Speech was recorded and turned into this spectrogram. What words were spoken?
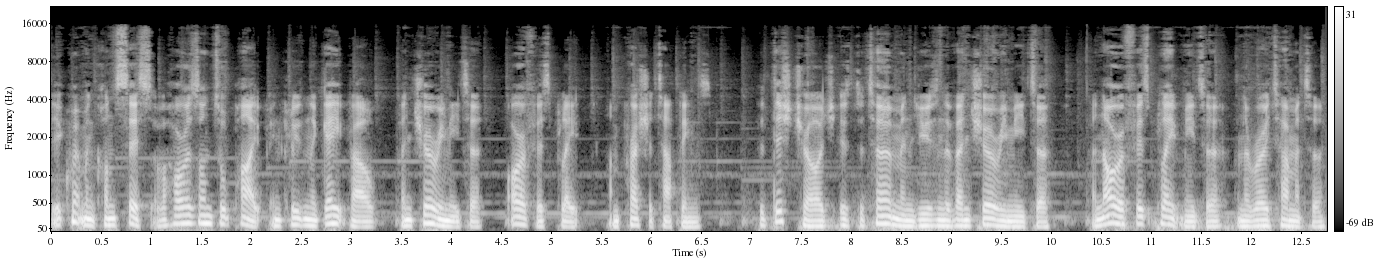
The equipment consists of a horizontal pipe including a gate valve, venturi meter, orifice plate, and pressure tappings. The discharge is determined using the venturi meter, an orifice plate meter, and a rotameter.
